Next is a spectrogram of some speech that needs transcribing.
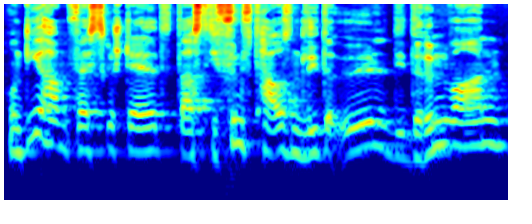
und die haben festgestellt, dass die 5000 Liter Öl, die drin waren,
